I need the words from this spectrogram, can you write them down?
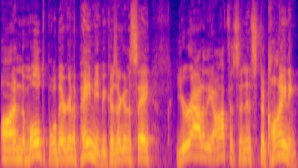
on the multiple they're going to pay me because they're going to say, You're out of the office and it's declining.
